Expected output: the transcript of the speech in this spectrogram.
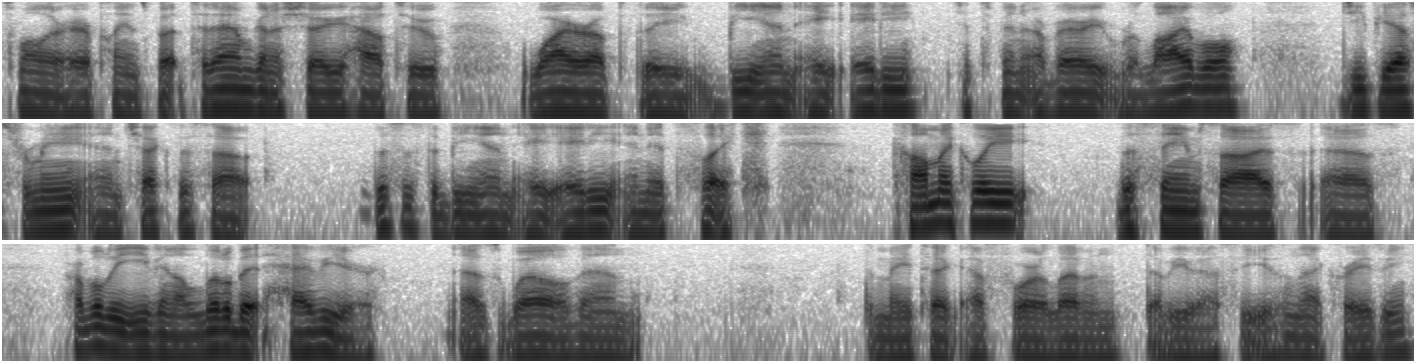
smaller airplanes, but today I'm going to show you how to wire up the BN880. It's been a very reliable GPS for me, and check this out. This is the BN880, and it's like comically the same size as probably even a little bit heavier as well than the Matek F411 WSE. Isn't that crazy?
